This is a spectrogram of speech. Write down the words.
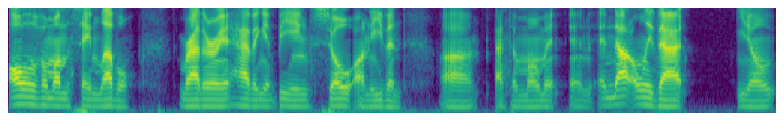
all of them on the same level, rather than having it being so uneven uh, at the moment. And and not only that, you know,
